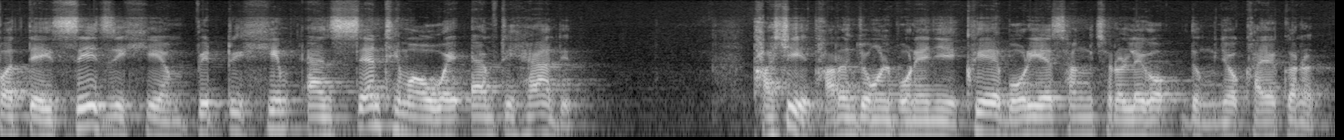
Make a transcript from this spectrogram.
But they seized him, beat him, and sent him away empty-handed. 다시 다른 종을 보내니 그의 머리에 상처를 내고 능력하였거늘.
